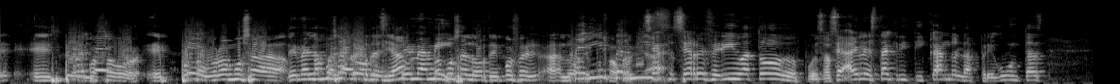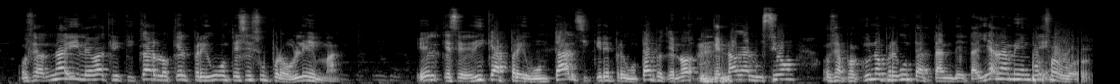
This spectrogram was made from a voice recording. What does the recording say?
Eh, espere, por favor. Eh, por favor, vamos a. vamos al orden, ¿ya? Vamos al orden, por favor. Al orden, Pedir permiso. Se, ha referido a todos, pues. O sea, él está criticando las preguntas. O sea, nadie le va a criticar lo que él pregunte, ese es su problema. Él que se dedica a preguntar, si quiere preguntar, pero que no, que no haga alusión. O sea, porque uno pregunta tan detalladamente. Por favor.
